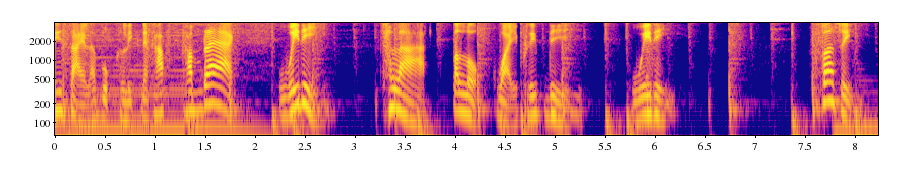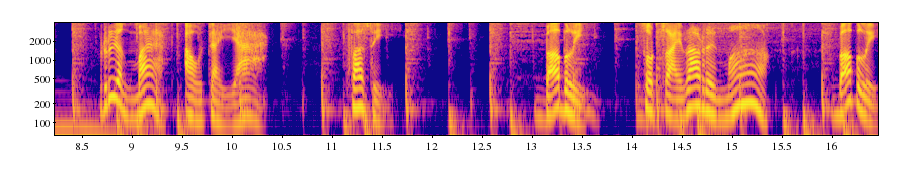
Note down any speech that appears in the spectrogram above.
นิสัยและบุคลิกนะครับคำแรก witty ฉลาด ตลกไหวพริบดี witty fuzzy เรื่องมากเอาใจยาก fuzzy bubbly สดใสร่าเริงมาก bubbly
